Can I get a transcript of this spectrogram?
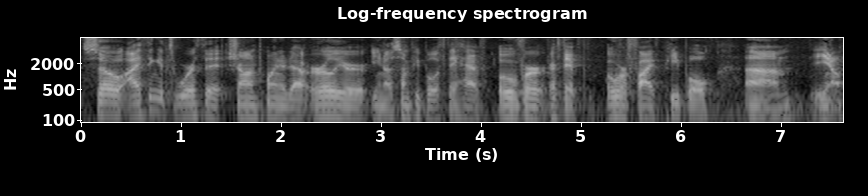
So I think it's worth it. Sean pointed out earlier, you know, some people if they have over if they have over five people, um, you know,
